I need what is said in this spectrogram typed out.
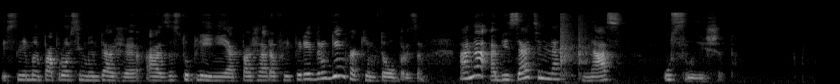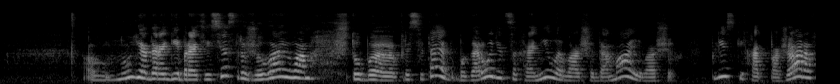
если мы попросим им даже о заступлении от пожаров и перед другим каким-то образом, она обязательно нас услышит. Ну, я, дорогие братья и сестры, желаю вам, чтобы Пресвятая Богородица хранила ваши дома и ваших близких от пожаров,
